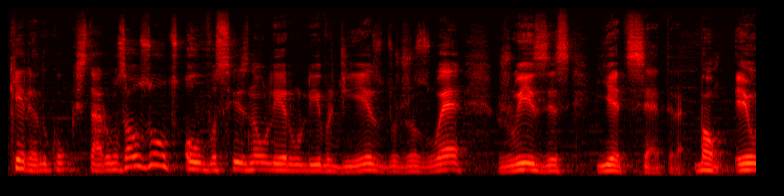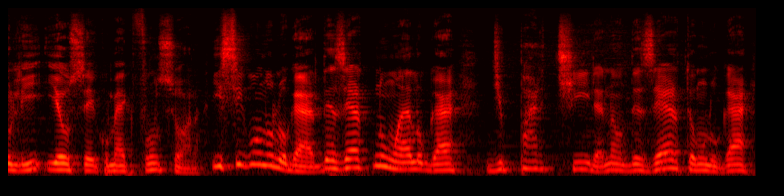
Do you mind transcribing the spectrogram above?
querendo conquistar uns aos outros. Ou vocês não leram o livro de Êxodo, Josué, Juízes e etc. Bom, eu li e eu sei como é que funciona. E segundo lugar, deserto não é lugar de partilha. Não, deserto é um lugar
